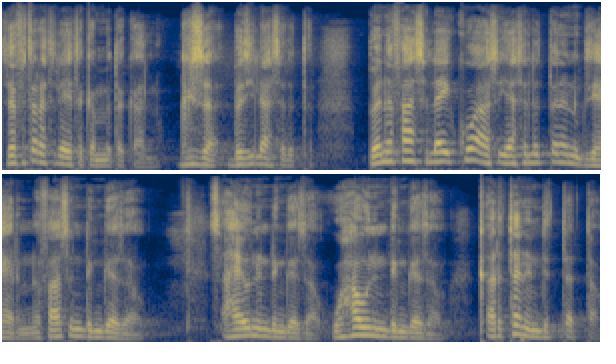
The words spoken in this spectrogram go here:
ዘፍጥረት ላይ የተቀመጠ ቃል ነው። ግዛ በዚህ ላይ አሰለጠን። በነፋስ ላይ እኮ ያሰለጠነን እግዚአብሔር ነው። ነፋሱን እንድንገዛው፣ ፀሐዩን እንድንገዛው፣ ውሃውን እንድንገዛው፣ ቀርተን እንድጠጣው፣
